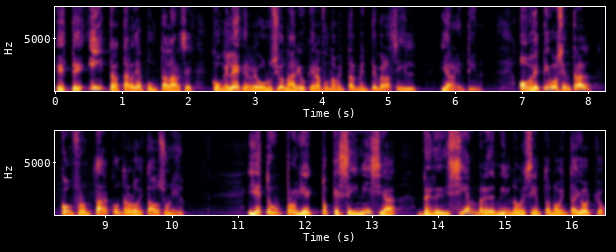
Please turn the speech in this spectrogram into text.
este, y tratar de apuntalarse con el eje revolucionario que era fundamentalmente Brasil y Argentina. Objetivo central, confrontar contra los Estados Unidos. Y este es un proyecto que se inicia desde diciembre de 1998,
